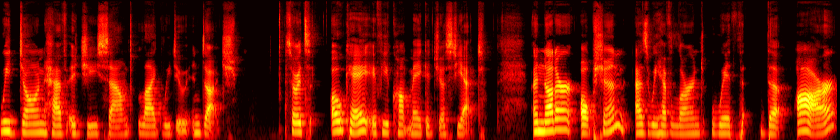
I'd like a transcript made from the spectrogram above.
we don't have a G sound like we do in Dutch. So it's okay if you can't make it just yet. Another option, as we have learned with the R,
